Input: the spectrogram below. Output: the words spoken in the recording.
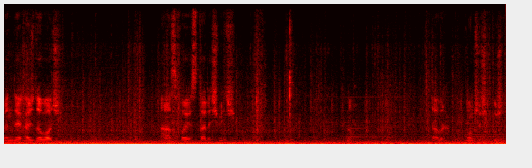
Będę jechać do Łodzi. A swoje stare śmieci. No. Łączę się później.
